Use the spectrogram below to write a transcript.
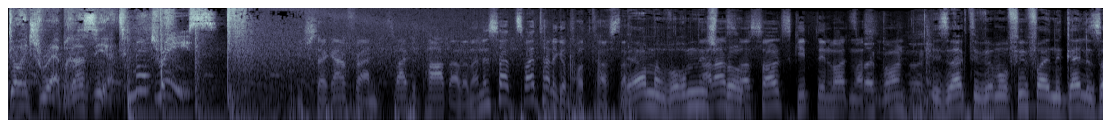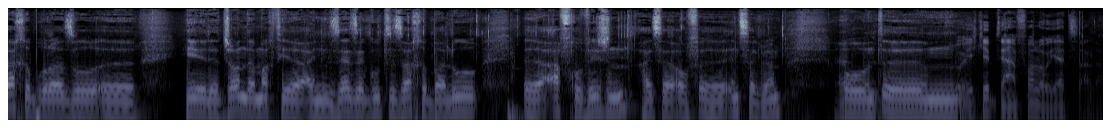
Deutschrap rasiert. Mit Reese. Ich steig ein für einen zweiten Part, Alter. Dann ist halt zweiteiliger Podcast. Dann. Ja, Mann, warum nicht, Alles, Bro? was soll's, gib den Leuten, was sie wollen. Ich sagte, wir haben auf jeden Fall eine geile Sache, Bruder. So, äh, hier, der John, der macht hier eine sehr, sehr gute Sache. Balu, äh, Afrovision heißt er auf äh, Instagram. Und ähm, Ich geb dir ein Follow jetzt, Alter.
